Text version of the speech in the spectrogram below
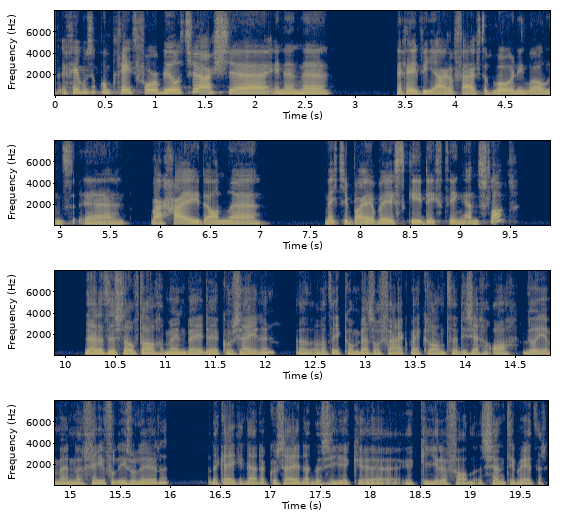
geef eens een concreet voorbeeldje. Als je in een, uh, even jaren 50 woning woont, uh, waar ga je dan uh, met je biobased kierdichting aan de slag? Nou, dat is over het algemeen bij de kozijnen. Want ik kom best wel vaak bij klanten die zeggen: Oh, wil je mijn gevel isoleren? En dan kijk ik naar de kozijnen en dan zie ik kieren van een centimeter.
